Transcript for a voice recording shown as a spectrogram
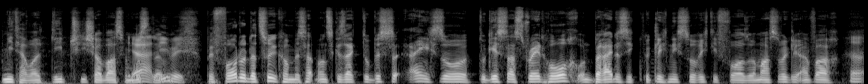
Mieter wollt, liebt Shisha-Bars, Ja, liebe ich. Bevor du dazugekommen bist, hat man uns gesagt, du bist eigentlich so, du gehst da straight hoch und bereitest dich wirklich nicht so richtig vor, so machst wirklich einfach Ja.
